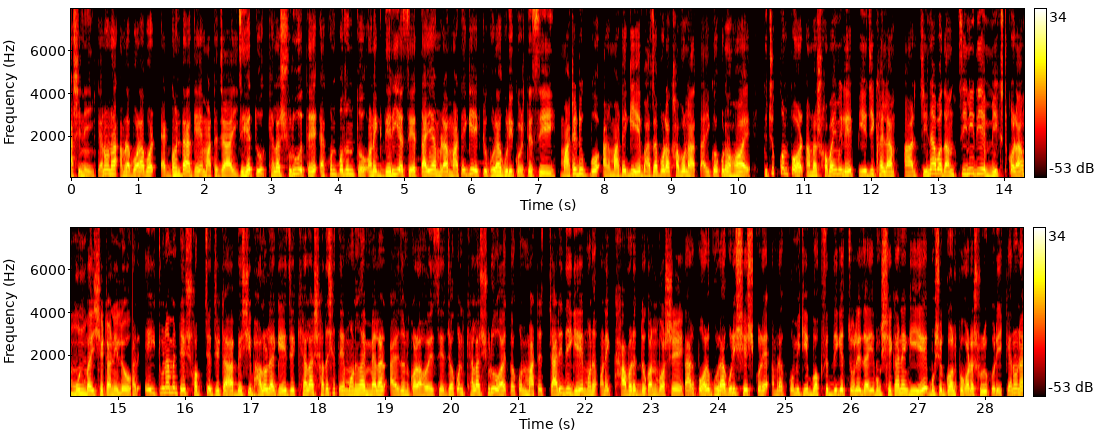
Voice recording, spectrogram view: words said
আসেনি। কেননা আমরা বরাবর এক ঘণ্টা আগে মাঠে যাই। যেহেতু খেলা শুরু হতে এখন পর্যন্ত অনেক দেরি আছে, তাই আমরা মাঠে গিয়ে একটু ঘোরাঘুরি করতেছি। মাঠে ঢুকবো আর মাঠে গিয়ে ভাজা পোড়া খাব না, তাই কখনো হয়। কিছুক্ষণ পর আমরা সবাই মিলে পেঁয়াজি খাইলাম আর বাদাম চিনি দিয়ে মিক্সড করা মুনবাই সেটা নিল। আর এই টুর্নামেন্টে সবচেয়ে যেটা বেশি ভালো লাগে যে খেলার সাথে সাথে মনে হয় মেলার আয়োজন করা হয়েছে। যখন খেলা শুরু হয় তখন মাঠের চারিদিকে মনে অনেক খাবারের দোকান বসে তারপর ঘোরাঘুরি শেষ করে আমরা কমিটি বক্সের দিকে চলে যাই এবং সেখানে গিয়ে বসে গল্প করা শুরু করি। কেননা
